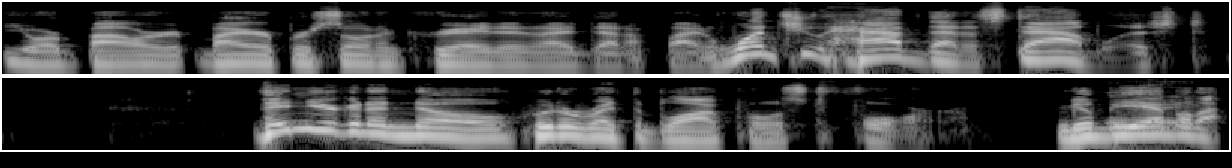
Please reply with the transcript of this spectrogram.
your buyer, buyer persona created and identified. Once you have that established, then you're going to know who to write the blog post for. You'll be able to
